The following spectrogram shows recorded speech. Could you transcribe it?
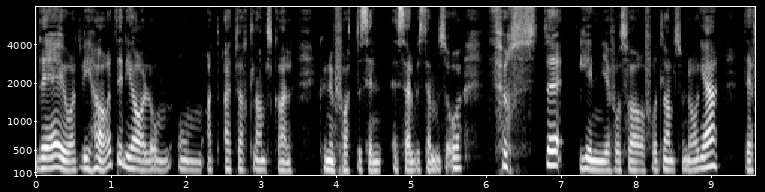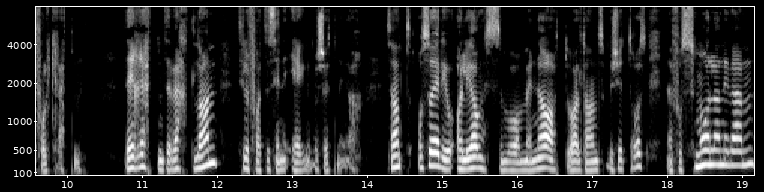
Det er jo at vi har et ideal om, om at ethvert land skal kunne fatte sin selvbestemmelse. Og førstelinjeforsvaret for et land som Norge, det er folkeretten. Det er retten til hvert land til å fatte sine egne beslutninger. Og så er det jo alliansen vår med Nato og alt annet som beskytter oss, men for små land i verden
